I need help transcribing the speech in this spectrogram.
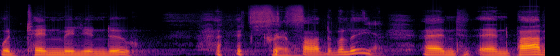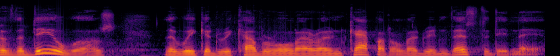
would 10 million do? it's, hard to believe. Yeah. And, and part of the deal was that we could recover all our own capital that we invested in there.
